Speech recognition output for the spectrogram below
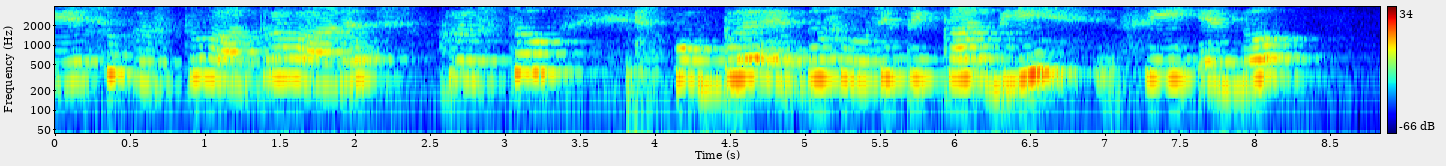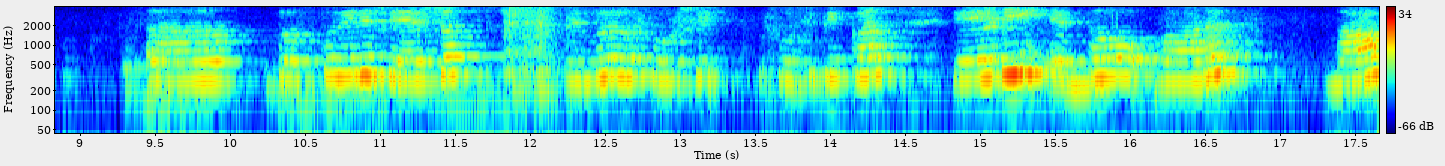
യേശു ക്രിസ്തു മാത്രമാണ്. ക്രിസ്തു മുമ്പ് എന്ന് സൂചിപ്പിക്കാൻ ബി സി എന്നോ ക്രിസ്തുവിന് ശേഷം എന്ന് സൂക്ഷി സൂചിപ്പിക്കാൻ എ ഡി എന്നോ ആണ് നാം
